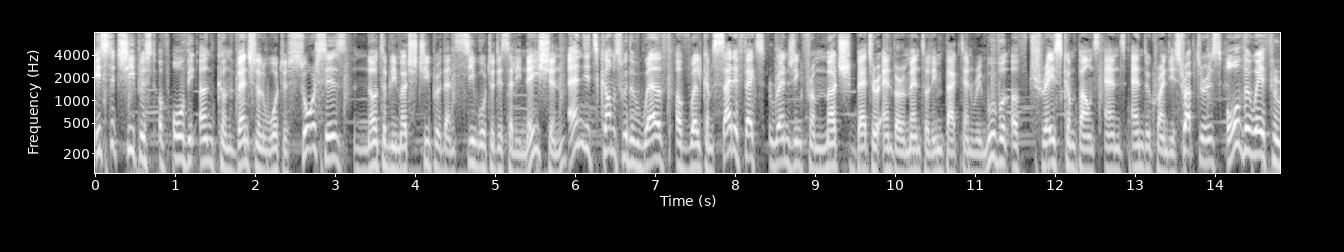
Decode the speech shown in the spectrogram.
It's the cheapest of all the unconventional water sources, notably much cheaper than seawater desalination, and it comes with a wealth of welcome side effects ranging from much better environmental impact and removal of trace compounds and endocrine disruptors, all the way through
